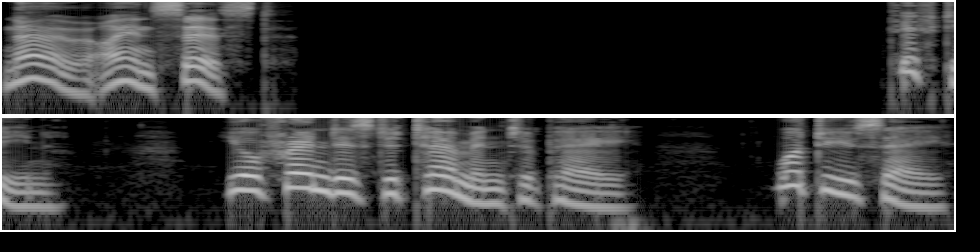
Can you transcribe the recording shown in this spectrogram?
No, I insist. 15. Your friend is determined to pay. What do you say?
